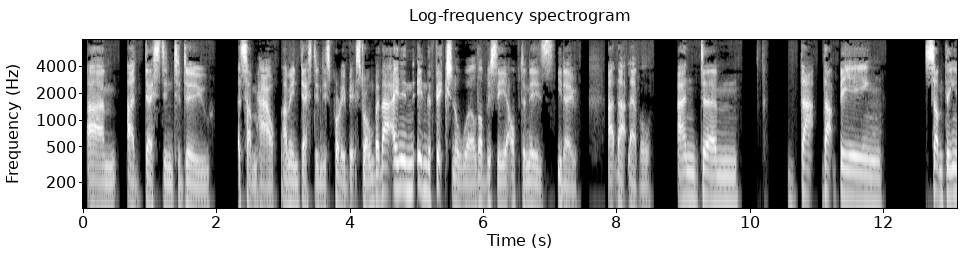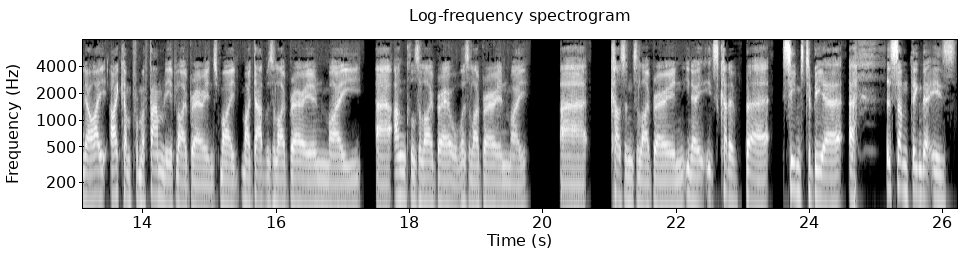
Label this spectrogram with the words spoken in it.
um, are destined to do somehow. I mean, destined is probably a bit strong, but that in in the fictional world, obviously, it often is. You know, at that level, and um, that that being something you know I, I come from a family of librarians my my dad was a librarian my uh, uncle's a librarian or was a librarian my uh, cousin's a librarian you know it's kind of uh, seems to be a, a something that is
